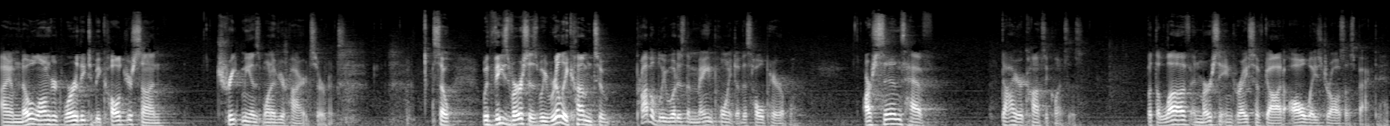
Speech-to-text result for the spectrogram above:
I am no longer worthy to be called your son. Treat me as one of your hired servants. So, with these verses, we really come to probably what is the main point of this whole parable. Our sins have dire consequences, but the love and mercy and grace of God always draws us back to Him.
